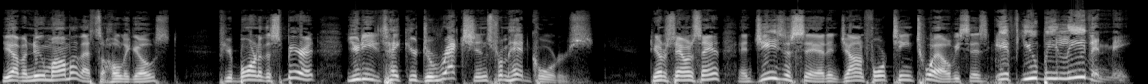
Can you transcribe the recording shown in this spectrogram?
You have a new mama. That's the Holy Ghost. If you're born of the Spirit, you need to take your directions from headquarters. Do you understand what I'm saying? And Jesus said in John 14, 12, He says, If you believe in me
